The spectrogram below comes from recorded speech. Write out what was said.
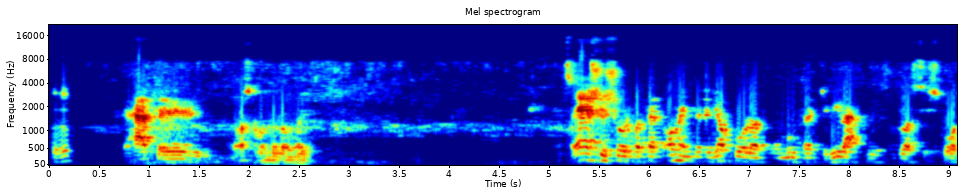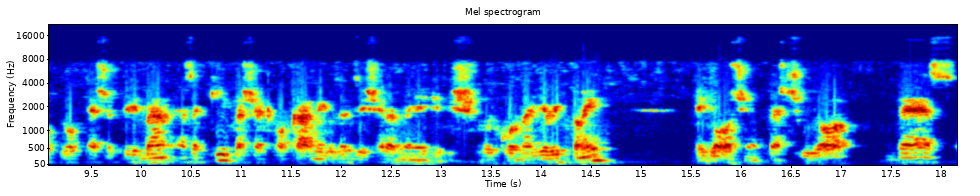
Uh-huh. Tehát azt gondolom, hogy az elsősorban, tehát amennyire a gyakorlat mutatja világklasszis sportok esetében, ezek képesek akár még az edzés eredményeiket is olykor megjavítani, egy alacsonyabb testsúlyjal, de ez,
